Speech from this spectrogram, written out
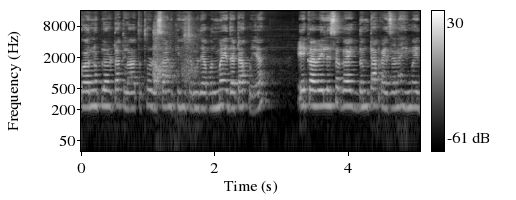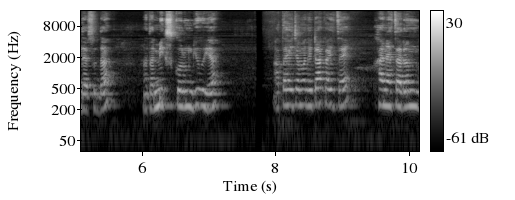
कॉर्नफ्लॉवर टाकला आता थोडंसं आणखी ह्याच्यामध्ये आपण मैदा टाकूया. एका वेळेला सगळा एकदम टाकायचा नाही मैदासुद्धा आता मिक्स करून घेऊया. आता ह्याच्यामध्ये टाकायचं आहे खाण्याचा रंग.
